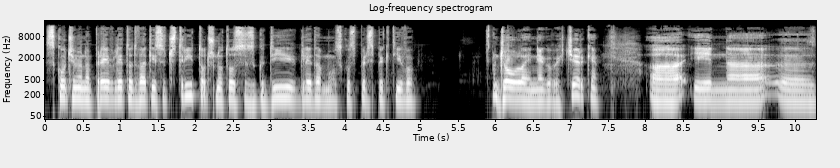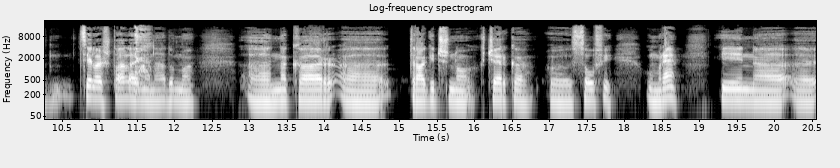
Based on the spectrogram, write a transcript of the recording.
Skočimo naprej v leto 2003, točno to se zgodi, gledamo skozi perspektivo Joela in njegove hčerke. Uh, in uh, uh, cela štala je nenadoma, uh, na kar uh, tragično hčerka uh, Sophie umre, in uh, uh,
